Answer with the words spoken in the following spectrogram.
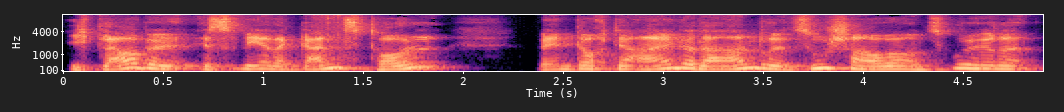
ich glaube, es wäre ganz toll, wenn doch der ein oder andere Zuschauer und Zuhörer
